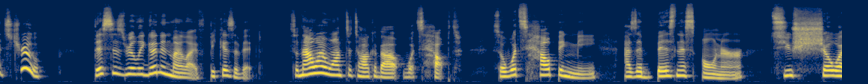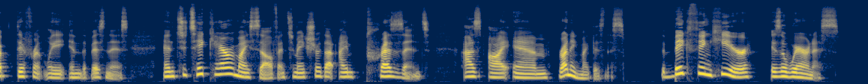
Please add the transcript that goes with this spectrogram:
it's true. This is really good in my life because of it. So now I want to talk about what's helped. So, what's helping me as a business owner to show up differently in the business and to take care of myself and to make sure that I'm present as I am running my business. The big thing here is awareness.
